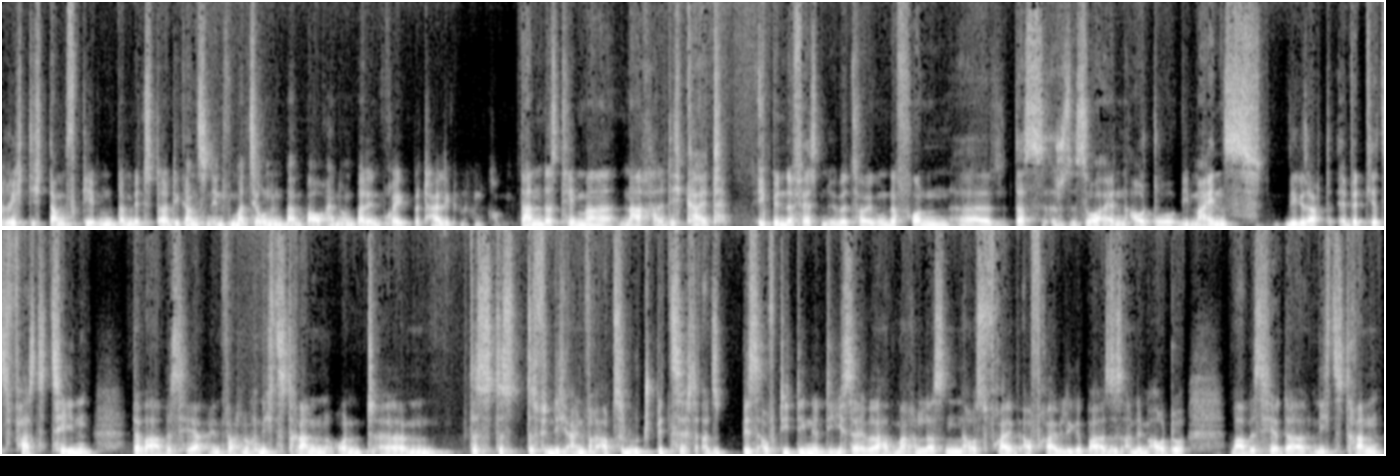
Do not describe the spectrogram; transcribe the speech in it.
richtig Dampf geben, damit da die ganzen Informationen beim Bauherrn und bei den Projektbeteiligten ankommen. Dann das Thema Nachhaltigkeit. Ich bin der festen Überzeugung davon, äh, dass so ein Auto wie meins, wie gesagt, er wird jetzt fast zehn, da war bisher einfach noch nichts dran und ähm, das, das, das finde ich einfach absolut spitze. Also bis auf die Dinge, die ich selber habe machen lassen, aus frei, auf freiwilliger Basis an dem Auto, war bisher da nichts dran.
